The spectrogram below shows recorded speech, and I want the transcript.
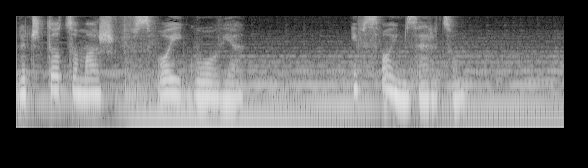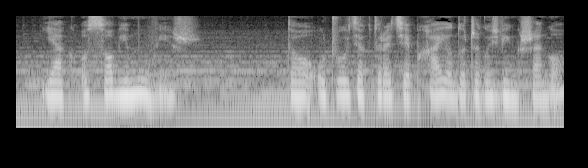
lecz to, co masz w swojej głowie i w swoim sercu. Jak o sobie mówisz, to uczucia, które Cię pchają do czegoś większego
